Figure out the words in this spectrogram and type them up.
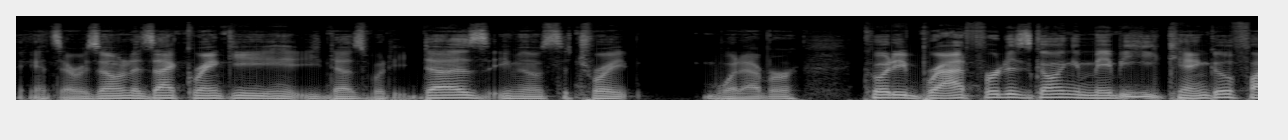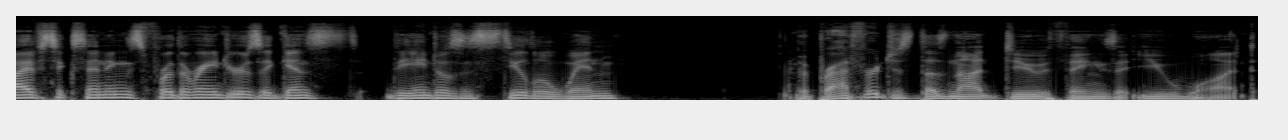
against Arizona. Zack Greinke, he does what he does, even though it's Detroit. Whatever. Cody Bradford is going, and maybe he can go five, six innings for the Rangers against the Angels and steal a win. But Bradford just does not do things that you want.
